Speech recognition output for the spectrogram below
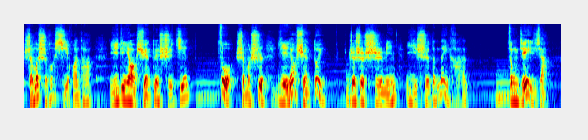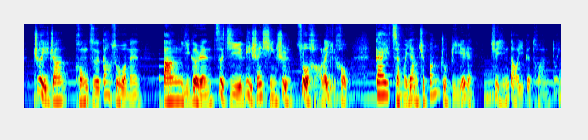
什么时候喜欢他，一定要选对时间，做什么事也要选对，这是使民以时的内涵。总结一下。这一章，孔子告诉我们，当一个人自己立身行事做好了以后，该怎么样去帮助别人，去引导一个团队。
